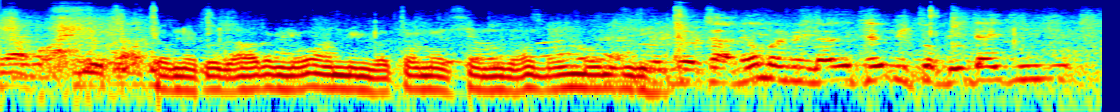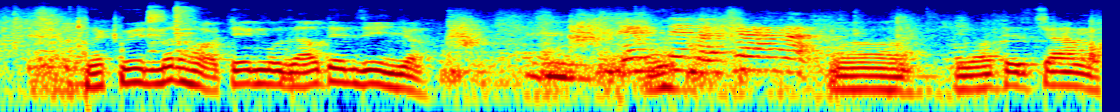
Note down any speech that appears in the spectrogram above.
giáo trong này cô giáo đang nấu ăn mình vào trong này xem cô giáo nấu món gì nếu mà mình đã như thế mình chuẩn bị đây chứ Này quên mất hỏi tên cô giáo tên gì nhỉ? em tên là Trang ạ À, cô giáo tên Trang à?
